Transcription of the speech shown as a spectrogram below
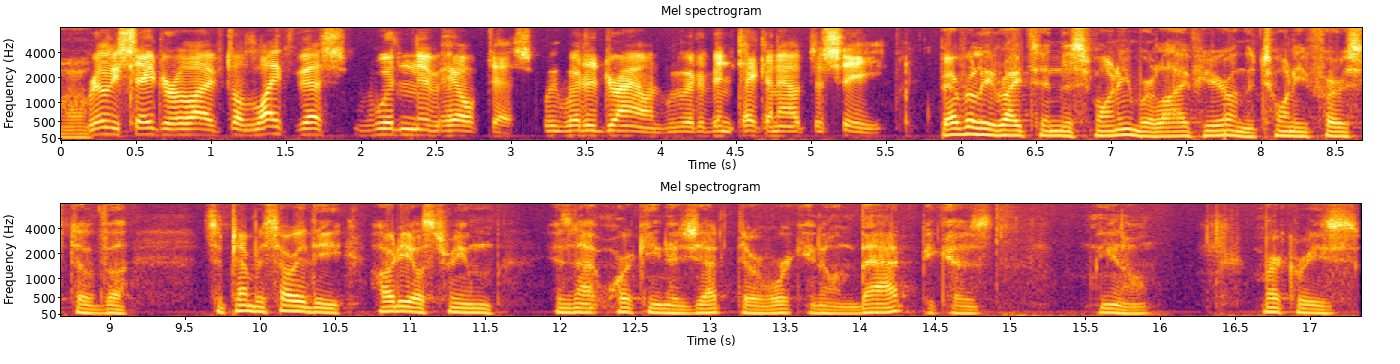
Wow. really saved our lives. The life vest wouldn't have helped us. We would have drowned. We would have been taken out to sea. Beverly writes in this morning. We're live here on the 21st of uh, September. Sorry, the audio stream is not working as yet. They're working on that because, you know, Mercury's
